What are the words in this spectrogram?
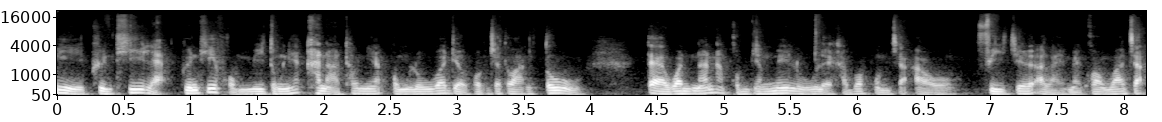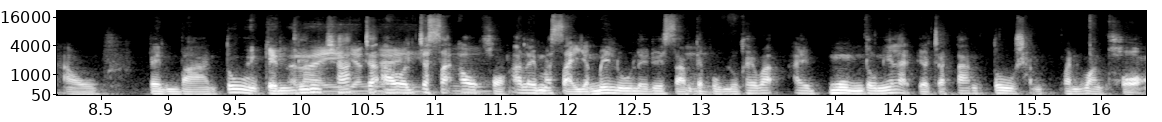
มีพื้นที่แหละ พื้นที่ผมมีตรงเนี้ยขนาดเท่าเนี้ยผมรู้ว่าเดี๋ยวผมจะวางตู้แต่วันนั้นอะผมยังไม่รู้เลยครับว่าผมจะเอา feature อะไร หมายความว่าจะเอา เป็นบานตู้ไปเก็เป็บนอะไรลิ้นชักยังไงจะเอาจะเอาอืมของอะไรมาใส่ยังไม่รู้เลยด้วยอืมซ้ำแต่ผมรู้แค่ว่าไอ้มุมตรงนี้แหละเดี๋ยวจะตั้งตู้ชั้นวันวางของ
